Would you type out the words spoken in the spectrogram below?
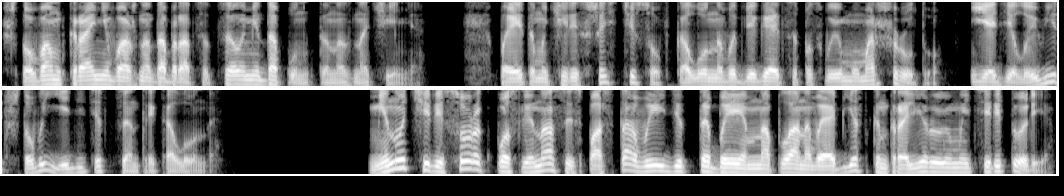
что вам крайне важно добраться целыми до пункта назначения. Поэтому через 6 часов колонна выдвигается по своему маршруту, и я делаю вид, что вы едете в центре колонны. Минут через 40 после нас из поста выйдет ТБМ на плановый объезд контролируемой территории,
